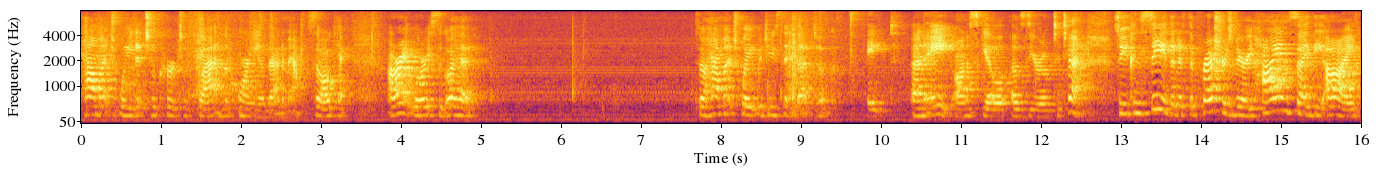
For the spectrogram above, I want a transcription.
how much weight it took her to flatten the cornea that amount. So, okay. All right, Lori, so go ahead. So how much weight would you say that took? Eight. An 8 on a scale of 0 to 10. So you can see that if the pressure is very high inside the eye,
